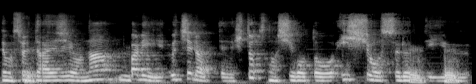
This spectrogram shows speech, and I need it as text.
でもそれ大事よな。うん。やっぱりうちらって一つの仕事を一生するっていう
